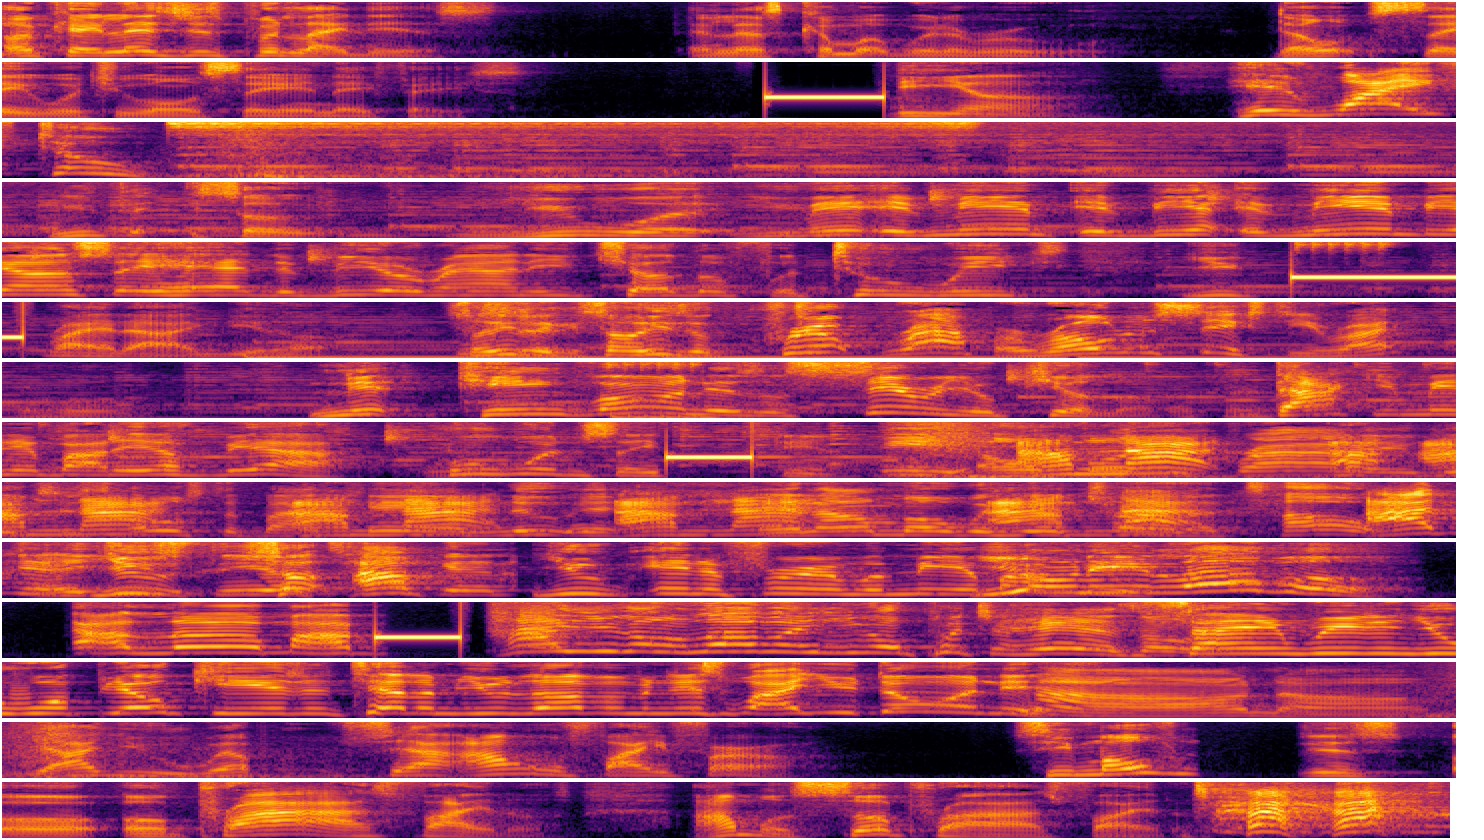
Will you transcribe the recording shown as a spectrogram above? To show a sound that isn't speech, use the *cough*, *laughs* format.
Okay, let's just put it like this, and let's come up with a rule. Don't say what you won't say in their face. Deion. His wife too. You th- so you would you Man, if me and if, Be- if me and Beyonce had to be around each other for two weeks, you *laughs* right, I get her. So he's a, so he's a crip rapper, rolling sixty, right? Nick King Von is a serial killer, documented by the FBI. Who wouldn't say him? I'm not. Friday, I, am not, hosted by I'm Cam not, Newton, I'm not, and I'm over here I'm trying not. to talk, I just and you you still so I'm- talking. you interfering with me and you my You don't bitch. even love her. I love my How you gonna love her and you gonna put your hands on her? same reason you whoop your kids and tell them you love them and this why you doing this. No, no. Y'all use weapons. See, I I don't fight fair. See, most is uh, uh, prize fighters. I'm a surprise fighter. *laughs*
